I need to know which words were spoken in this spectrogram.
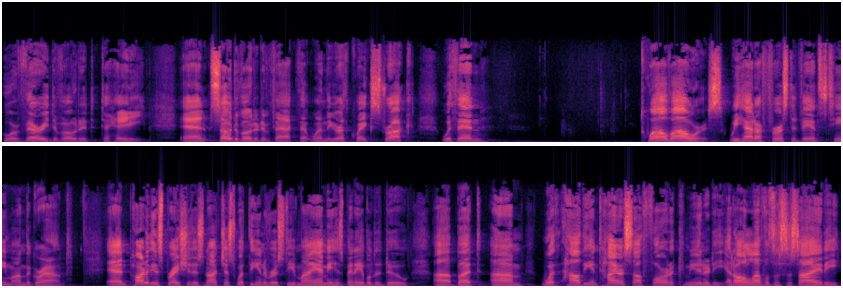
who are very devoted to Haiti. And so devoted, in fact, that when the earthquake struck, within 12 hours, we had our first advanced team on the ground. And part of the inspiration is not just what the University of Miami has been able to do, uh, but um, what, how the entire South Florida community, at all levels of society,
